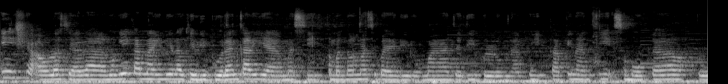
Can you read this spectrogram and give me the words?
insya Allah jalan. Mungkin karena ini lagi liburan kali ya, masih teman-teman masih pada di rumah, jadi belum tapi tapi nanti semoga waktu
